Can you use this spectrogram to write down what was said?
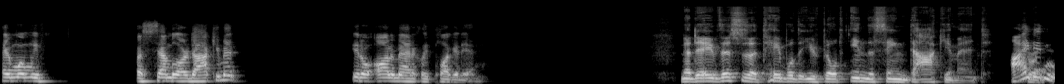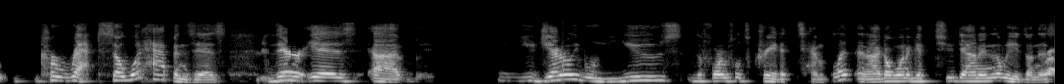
and when we assemble our document, it'll automatically plug it in. Now, Dave, this is a table that you've built in the same document. I didn't correct. So what happens is there is uh, you generally will use the form tool to create a template, and I don't want to get too down into the weeds on this. Right.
